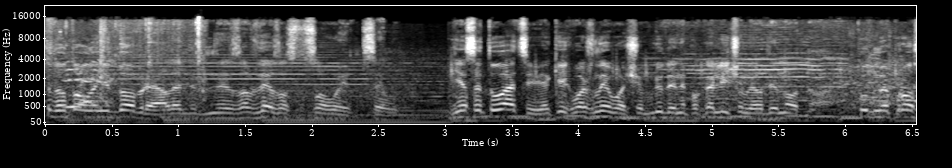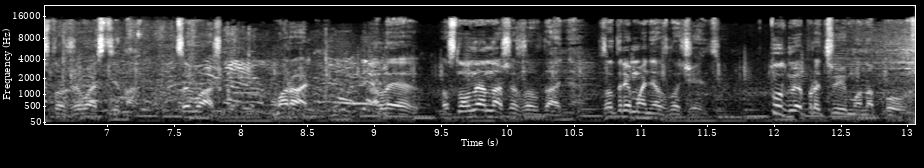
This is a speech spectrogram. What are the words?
Підготовлені добре, але не завжди застосовуємо силу. Є ситуації, в яких важливо, щоб люди не покалічили один одного. Тут ми просто жива стіна. Це важко, морально. Але основне наше завдання затримання злочинців. Тут ми працюємо на повну.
